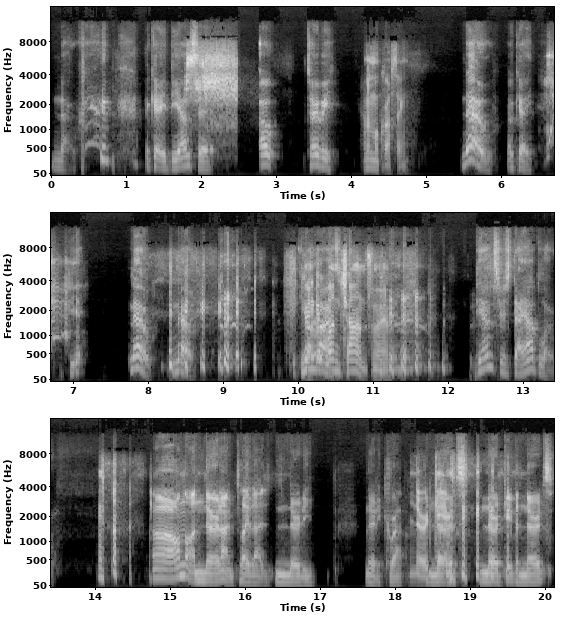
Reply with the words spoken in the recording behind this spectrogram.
No. okay, the answer. Oh, Toby. Animal Crossing. No. Okay. Wow. No. No. You only not get right. one chance, man. The answer is Diablo. Oh, I'm not a nerd. I don't play that nerdy, nerdy crap. Nerd game. nerds, nerd game for nerds.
